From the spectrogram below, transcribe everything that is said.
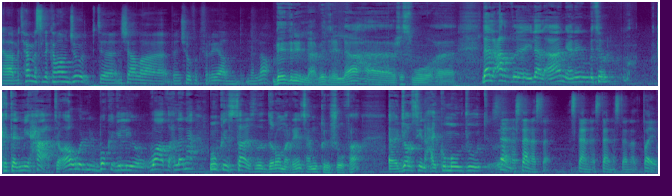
آه، متحمس ل Crown Jewel. بت... إن شاء الله بنشوفك في الرياض بإذن الله. بإذن الله بإذن الله. آه، شو اسمه آه، لا العرض إلى الآن يعني مثل كتلميحات. أو ال booking اللي واضح لنا ممكن ستايلز ضد رومان رينز ممكن نشوفها. آه، جون سينا حيكون موجود. استنى استنى استنى استنى استنى استنى. طيب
